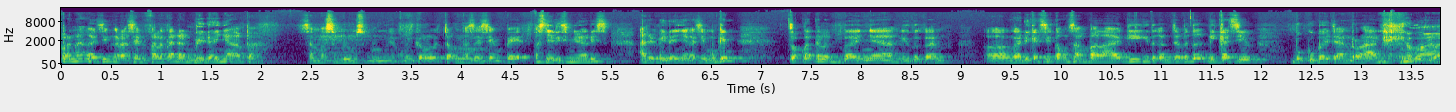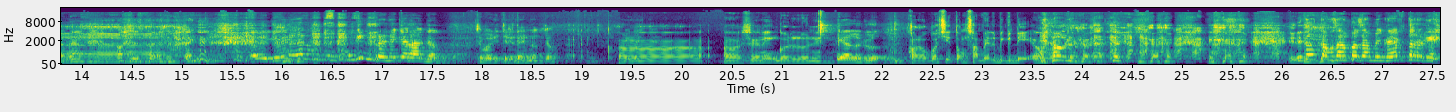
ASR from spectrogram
pernah nggak sih ngerasain Valentine dan bedanya apa sama sebelum-sebelumnya? Mungkin kalau cok pas SMP, pas jadi seminaris ada bedanya nggak sih? Mungkin coklatnya lebih banyak gitu kan? Eh, nggak dikasih tong sampah lagi gitu kan. Coba tuh dikasih buku bacaan rohani. Apa gimana? Eh, gimana kan? Mungkin beraneka ragam. Coba diceritain dong cok. Kalau oh sini gue dulu nih. ya lo dulu. Kalau gue sih tong sampah lebih gede. itu tong sampah samping rafter kayak.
